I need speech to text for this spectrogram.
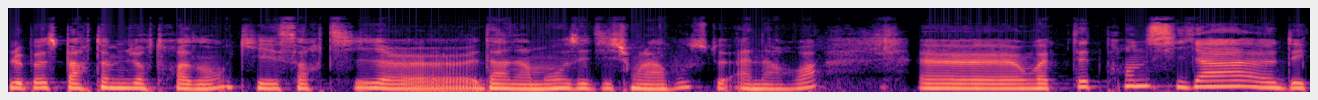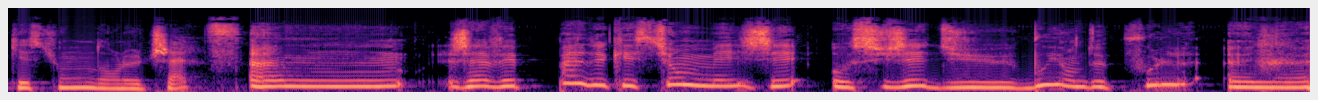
Le postpartum dure trois ans, qui est sorti euh, dernièrement aux éditions Larousse de Anna Roy. Euh, on va peut-être prendre s'il y a des questions dans le chat. Euh, J'avais pas de questions, mais j'ai au sujet du bouillon de poule une-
